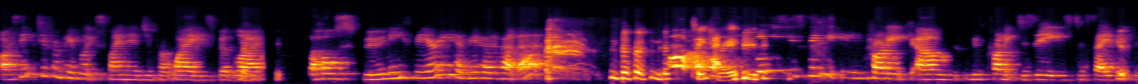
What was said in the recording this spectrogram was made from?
I, think different people explain it in different ways, but like the whole spoony theory, have you heard about that? no, no, oh, teach okay. me. So this thing in chronic, um, with chronic disease to say that you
